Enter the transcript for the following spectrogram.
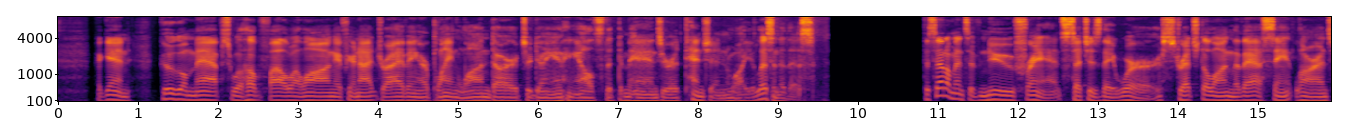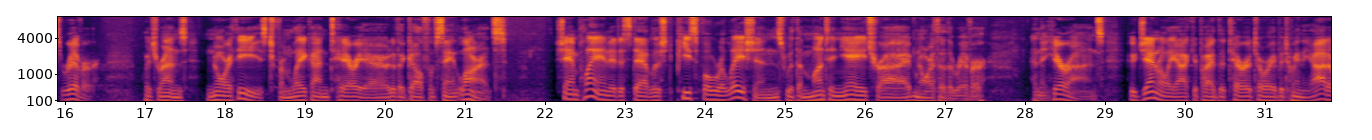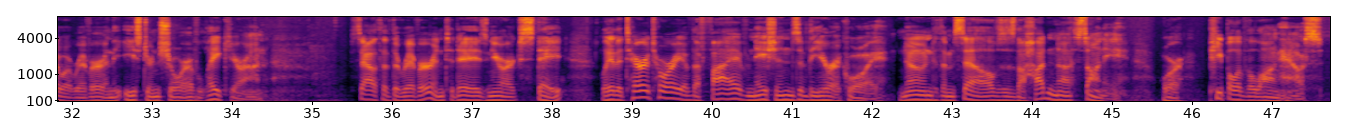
Again, Google Maps will help follow along if you're not driving or playing lawn darts or doing anything else that demands your attention while you listen to this. The settlements of New France, such as they were, stretched along the vast St. Lawrence River, which runs northeast from Lake Ontario to the Gulf of St. Lawrence. Champlain had established peaceful relations with the Montagnais tribe north of the river and the Hurons, who generally occupied the territory between the Ottawa River and the eastern shore of Lake Huron. South of the river, in today's New York State, lay the territory of the five nations of the Iroquois, known to themselves as the Haudenosaunee, or People of the Longhouse.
